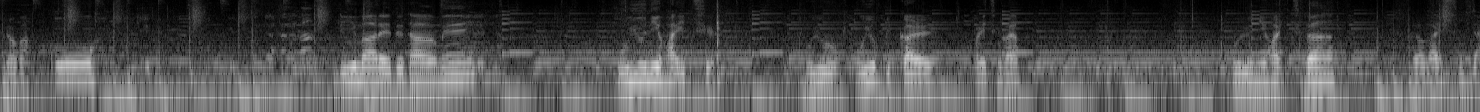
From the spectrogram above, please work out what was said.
들어갔고 리마 레드 다음에 우유니 화이트 우유 우유 빛깔 화이트인가요? 우유니 화이트가 들어가 있습니다.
